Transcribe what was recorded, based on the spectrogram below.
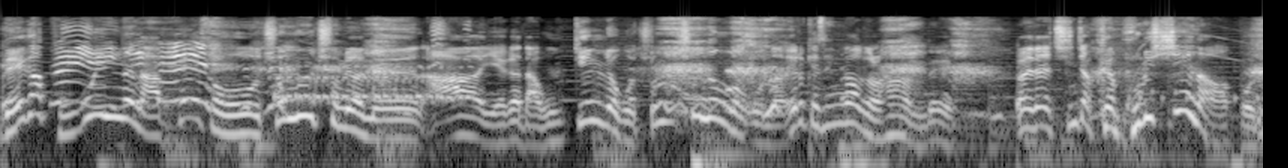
내가 보고 있는 앞에서 춤을 추면은 아 얘가 나 웃기려고 춤추는 거구나 이렇게 생각을 하는데 내가 진짜 그냥 보리씨에 나왔거든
